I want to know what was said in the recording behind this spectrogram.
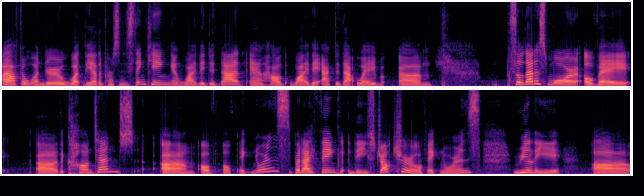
I often wonder what the other person is thinking and why they did that and how why they acted that way. Um, so that is more of a uh, the content um, of of ignorance, but I think the structure of ignorance really uh,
